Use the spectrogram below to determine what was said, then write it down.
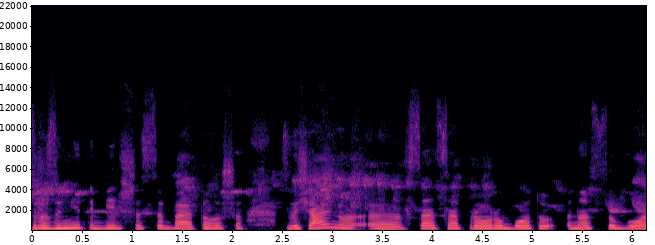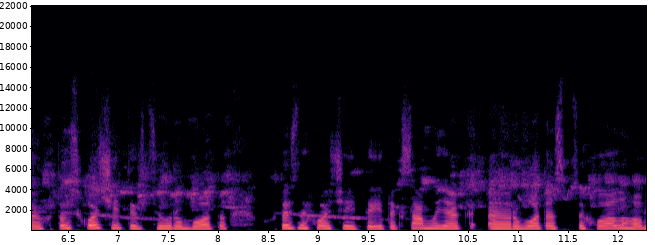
зрозуміти більше себе. Тому що, звичайно, е, все це про роботу над собою. Хтось хоче йти в цю роботу, хтось не хоче йти. І так само, як е, робота з психологом,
